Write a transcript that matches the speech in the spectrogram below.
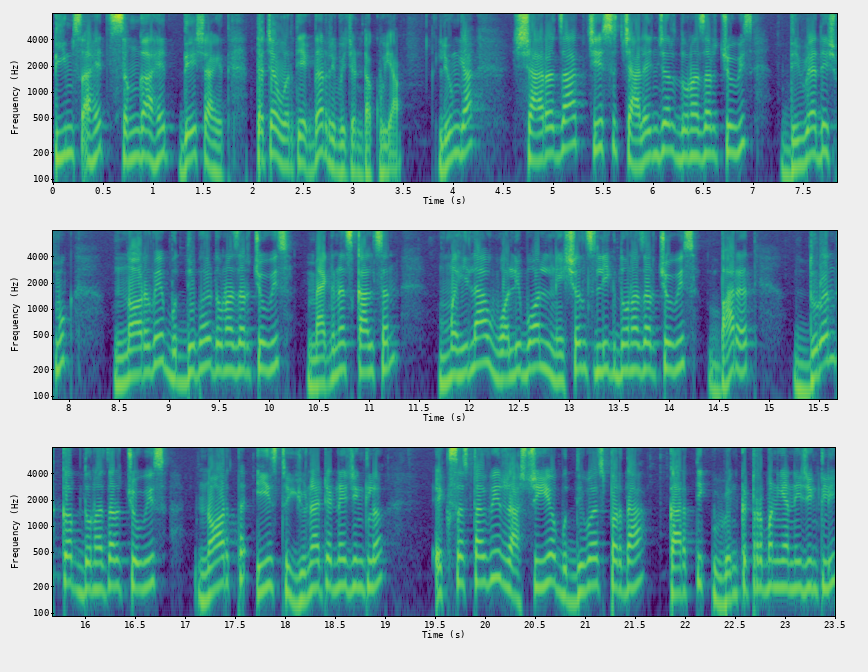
टीम्स आहेत संघ आहेत देश आहेत त्याच्यावरती एकदा रिव्हिजन टाकूया. लिहून घ्या. शारजा चेस चॅलेंजर दोन हजार चोवीस दिव्या देशमुख नॉर्वे बुद्धिबळ दोन हजार चोवीस मॅग्नस कार्लसन महिला व्हॉलीबॉल नेशन्स लीग दोन हजार चोवीस भारत दुरंत कप दोन हजार चोवीस नॉर्थ ईस्ट युनायटेडने जिंकलं. एकसष्टावी राष्ट्रीय बुद्धिबळ स्पर्धा कार्तिक व्यंकटरमण यांनी जिंकली.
